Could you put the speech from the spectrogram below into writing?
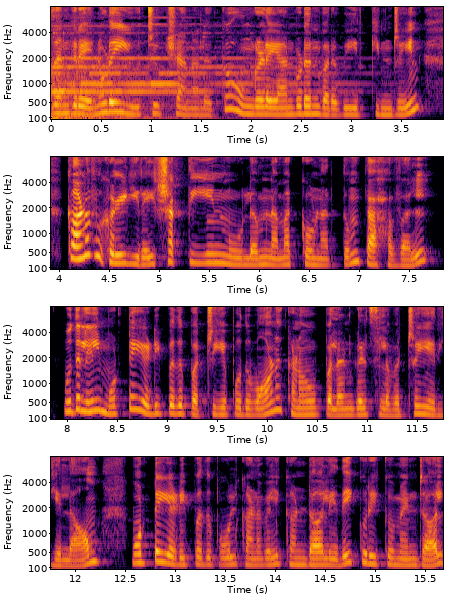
டாக்ஸ் என்கிற என்னுடைய யூடியூப் சேனலுக்கு உங்களை அன்புடன் வரவேற்கின்றேன். கனவுகள் இறை சக்தியின் மூலம் நமக்கு உணர்த்தும் தகவல். முதலில் மொட்டை அடிப்பது பற்றிய பொதுவான கனவு பலன்கள் சிலவற்றை எறியலாம். மொட்டை அடிப்பது போல் கனவில் கண்டால் எதை குறிக்கும் என்றால்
